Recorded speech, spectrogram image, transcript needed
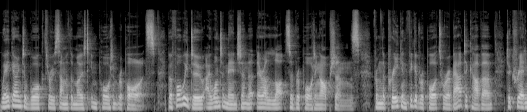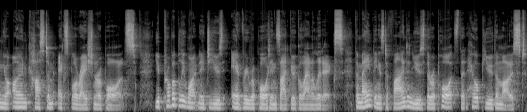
We're going to walk through some of the most important reports. Before we do, I want to mention that there are lots of reporting options, from the pre-configured reports we're about to cover to creating your own custom exploration reports. You probably won't need to use every report inside Google Analytics. The main thing is to find and use the reports that help you the most.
